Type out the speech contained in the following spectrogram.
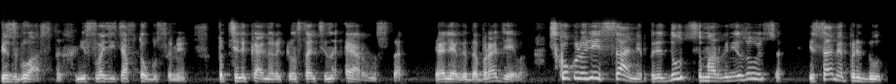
безгласных, не свозить автобусами под телекамерой Константина Эрнста и Олега Добродеева, сколько людей сами придут, самоорганизуются и сами придут,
